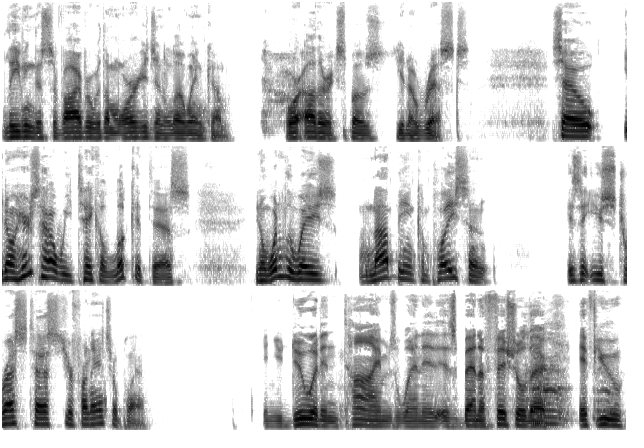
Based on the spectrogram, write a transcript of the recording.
leaving the survivor with a mortgage and a low income? or other exposed, you know, risks. So, you know, here's how we take a look at this. You know, one of the ways not being complacent is that you stress test your financial plan. And you do it in times when it is beneficial that uh-huh. if you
